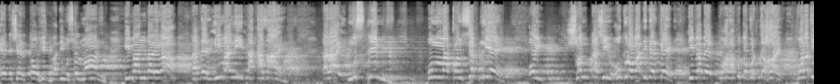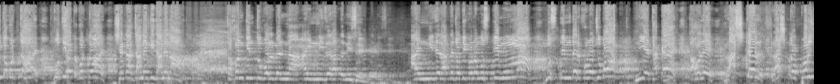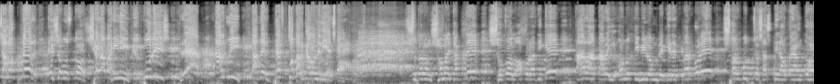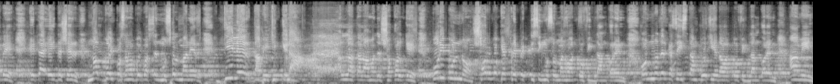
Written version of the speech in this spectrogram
এদেশের তৌহিদবাদী মুসলমান ইমানদারেরা তাদের ইমানি তাকা যায়। তারা মুসলিম উম্মা কনসেপ্ট নিয়ে ওই সন্ত্রাসী উগ্রবাদীদেরকে কীভাবে পরাভূত করতে হয়, পরাজিত করতে হয়, প্রতিহত করতে হয়, সেটা জানে কি জানে না। তখন কিন্তু বলবেন না, আইন নিজের হাতে নিছে। আইন নিজের হাতে যদি কোনো মুসলিম উম্মা, মুসলিমদের কোন যুবক নিয়ে থাকে, তাহলে রাষ্ট্রের, রাষ্ট্র পরিচালকদের এই সমস্ত সেনাবাহিনী, পুলিশ, র্যাব, আর্মি তাদের ব্যর্থতার কারণে নিয়েছে। সুতরাং সময় থাকতে সকল অপরাধীকে তাড়াতাড়ি অনতি বিলম্বে গ্রেপ্তার করে সর্বোচ্চ শাস্তির আওতায় আনতে হবে। এটা এই দেশের নব্বই পঁচানব্বই পার্সেন্ট মুসলমানের দিলের দাবি, ঠিক কিনা? আল্লাহ তালা আমাদের সকলকে পরিপূর্ণ, সর্বক্ষেত্রে প্র্যাকটিসিং মুসলমান হওয়ার তৌফিক দান করেন। অন্যদের কাছে ইসলাম পৌঁছিয়ে দেওয়ার তৌফিক দান করেন। আমিন।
